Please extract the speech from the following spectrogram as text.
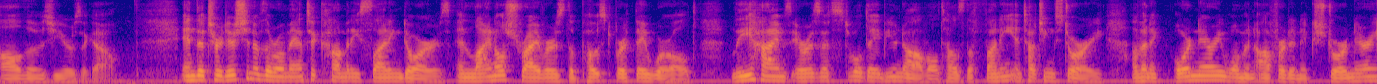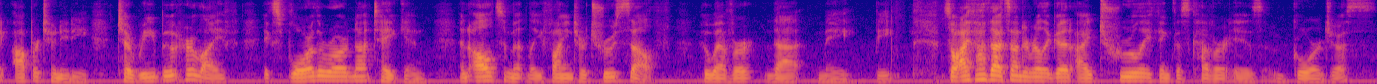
all those years ago. In the tradition of the romantic comedy Sliding Doors and Lionel Shriver's The Post Birthday World, Leigh Himes' irresistible debut novel tells the funny and touching story of an ordinary woman offered an extraordinary opportunity to reboot her life, explore the road not taken, and ultimately find her true self, whoever that may be. So I thought that sounded really good. I truly think this cover is gorgeous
